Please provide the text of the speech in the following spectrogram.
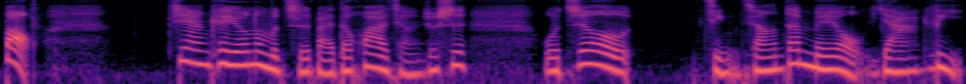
爆！竟然可以用那么直白的话讲，就是我只有。紧张，但没有压力。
